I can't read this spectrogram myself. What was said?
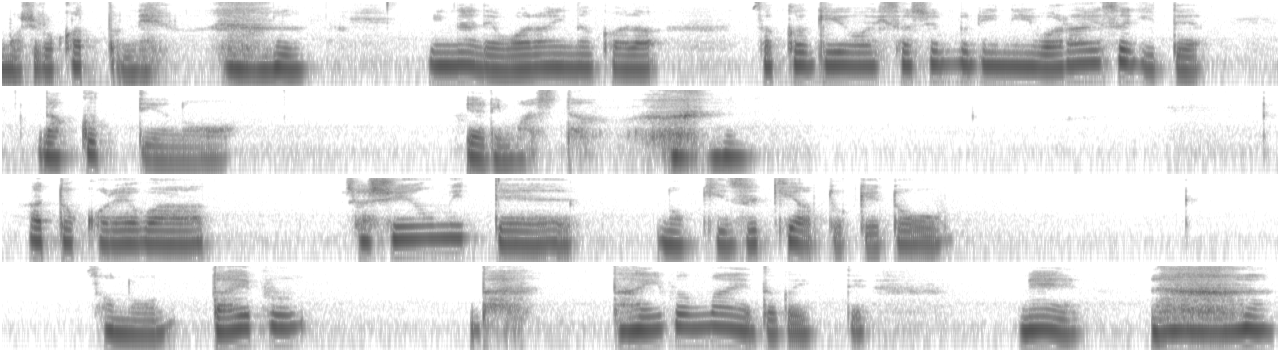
面白かったね。みんなで笑いながら坂木は久しぶりに笑いすぎて泣くっていうのをやりました。あとこれは写真を見ての気づきやとけどそのだいぶだだいぶ前とか言ってねえ。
